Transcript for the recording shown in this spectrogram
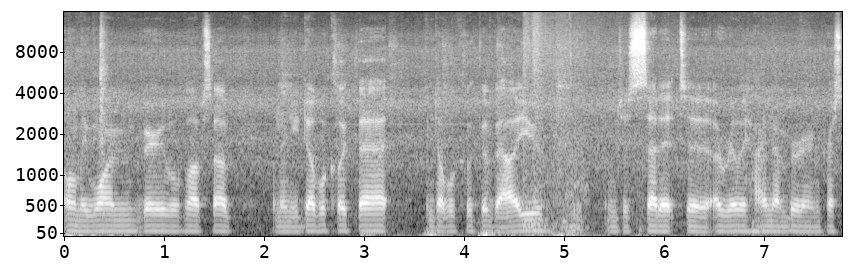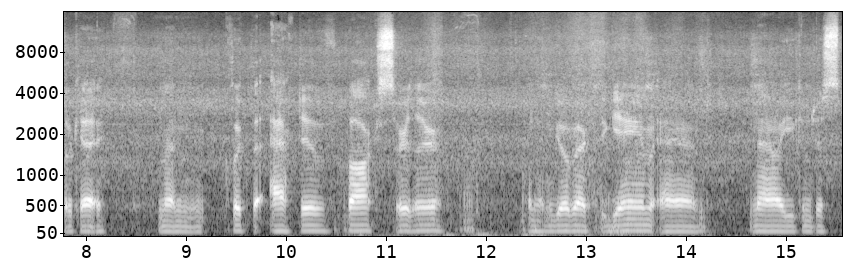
only one variable pops up. And then you double click that and double click the value and just set it to a really high number and press OK. And then click the active box right there and then go back to the game and now you can just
